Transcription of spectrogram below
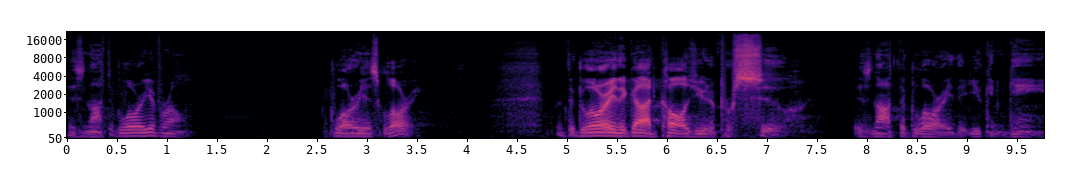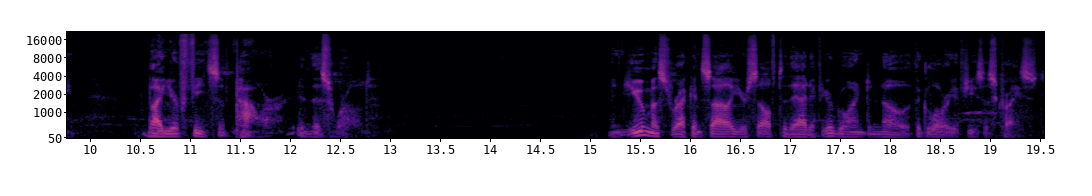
is not the glory of Rome. Glory is glory. But the glory that God calls you to pursue is not the glory that you can gain by your feats of power in this world. And you must reconcile yourself to that if you're going to know the glory of Jesus Christ.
